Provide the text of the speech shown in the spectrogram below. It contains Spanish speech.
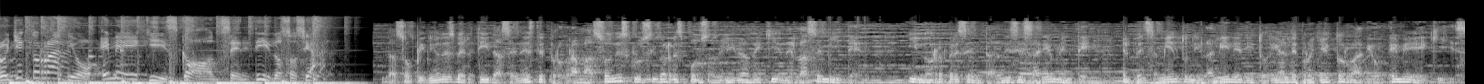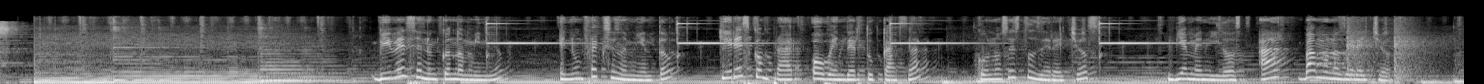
Proyecto Radio MX con sentido social. Las opiniones vertidas en este programa son exclusiva responsabilidad de quienes las emiten y no representan necesariamente el pensamiento ni la línea editorial de Proyecto Radio MX. ¿Vives en un condominio? ¿En un fraccionamiento? ¿Quieres comprar o vender tu casa? ¿Conoces tus derechos? Bienvenidos a Vámonos Derecho.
